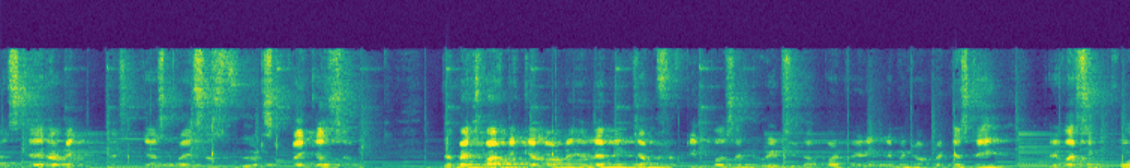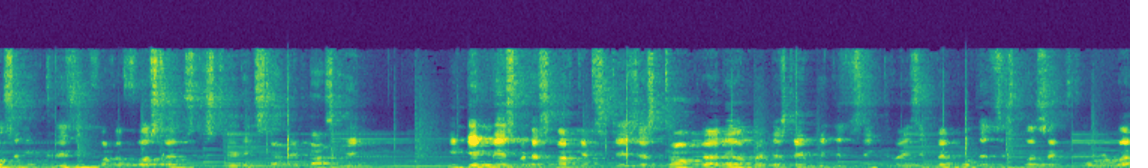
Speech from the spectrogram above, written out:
as skyrocketing natural gas prices fueled supply concern. The benchmark nickel on LME jumped 15% to its upper trading limit on Wednesday, reversing course and increasing for the first time since trading started last week. Indian base metals market staged a strong rally on Wednesday with zinc rising by more than 6%, followed by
